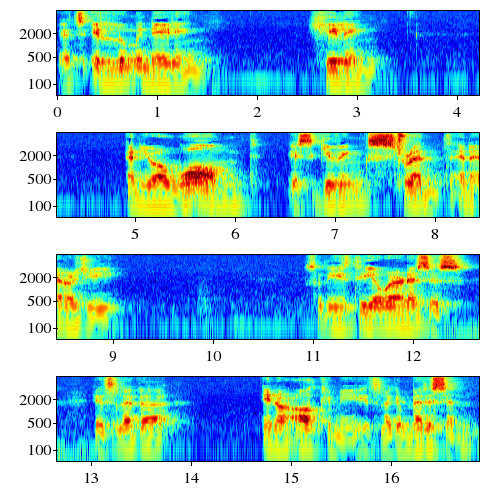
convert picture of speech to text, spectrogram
it's illuminating, healing, and your warmth is giving strength and energy. So these three awarenesses, it's like a inner alchemy, it's like a medicine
